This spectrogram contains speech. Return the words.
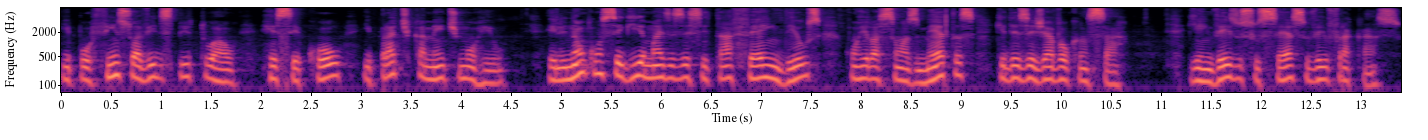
e, por fim, sua vida espiritual ressecou e praticamente morreu. Ele não conseguia mais exercitar a fé em Deus com relação às metas que desejava alcançar. E em vez do sucesso veio o fracasso.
